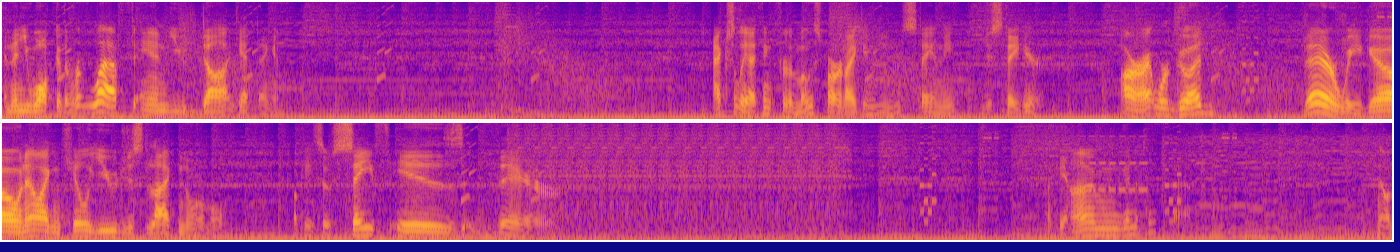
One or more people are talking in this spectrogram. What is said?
And then you walk to the left and you die. Get dang it. Actually, I think for the most part I can stay in the... just stay here. Alright, we're good. There we go. Now I can kill you just like normal. Okay, so safe is there. Okay, I'm gonna take that. Now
